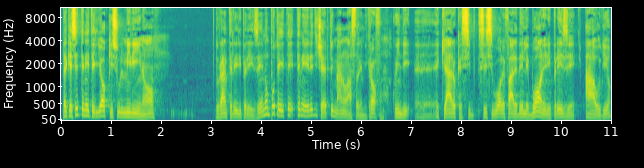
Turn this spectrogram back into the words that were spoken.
Perché se tenete gli occhi sul mirino durante le riprese non potete tenere di certo in mano l'asta del microfono. Quindi eh, è chiaro che si, se si vuole fare delle buone riprese audio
